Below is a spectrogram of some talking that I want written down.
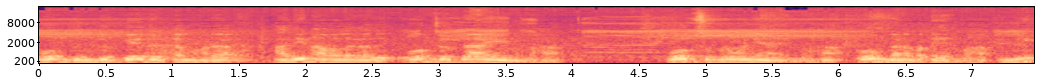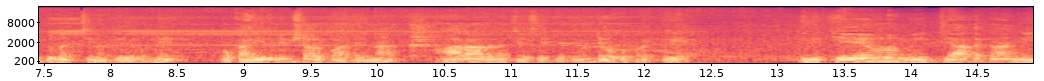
ఓం దుమ్ దుర్గే దుర్గమహర అది నా వల్ల కాదు. ఓం దుర్గాయ నమ ఓం సుబ్రహ్మణ్యాయ నమ ఓం గణపతయ నమ. మీకు నచ్చిన దేవుణ్ణి ఒక ఐదు నిమిషాల పాటైనా ఆరాధన చేసేటటువంటి ఒక ప్రక్రియ. ఇది కేవలం మీ జాతకాన్ని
